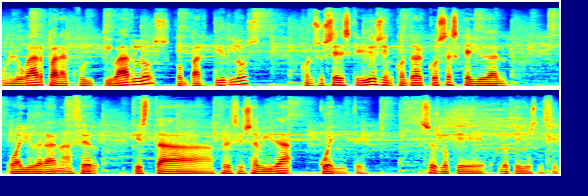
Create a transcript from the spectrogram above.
un lugar para cultivarlos, compartirlos con sus seres queridos y encontrar cosas que ayudan o ayudarán a hacer que esta preciosa vida cuente. Eso es lo que, lo que ellos dicen.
